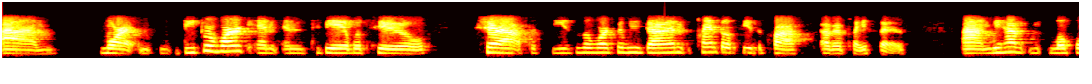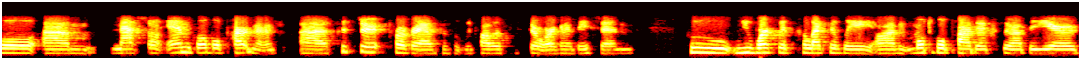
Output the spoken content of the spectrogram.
um, more deeper work and, and to be able to share out the seeds of the work that we've done, plant those seeds across other places. Um, we have local, um, national, and global partners, uh, sister programs, is what we call the sister organizations, who we work with collectively on multiple projects throughout the years.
